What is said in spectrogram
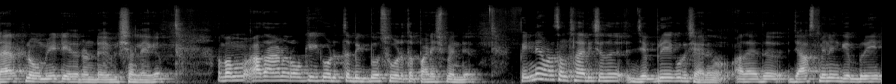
ഡയറക്റ്റ് നോമിനേറ്റ് ചെയ്തിട്ടുണ്ട് എവിക്ഷനിലേക്ക് അപ്പം അതാണ് റോക്കിക്ക് കൊടുത്ത ബിഗ് ബോസ് കൊടുത്ത പണിഷ്മെന്റ്. പിന്നെ അവിടെ സംസാരിച്ചത് ജബ്രിയെക്കുറിച്ചായിരുന്നു അതായത് ജാസ്മിനും ഗബ്രിയും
